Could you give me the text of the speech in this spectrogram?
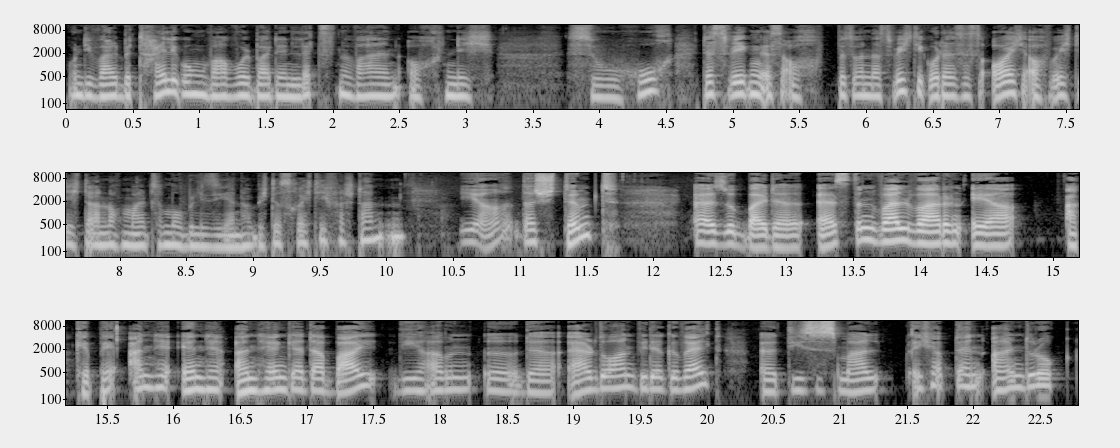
und die Wahlbeteiligung war wohl bei den letzten Wahlen auch nicht so hoch. Deswegen ist auch besonders wichtig oder ist es euch auch wichtig, da nochmal zu mobilisieren. Habe ich das richtig verstanden? Ja, das stimmt. Also bei der ersten Wahl waren eher AKP-Anhänger dabei, die haben äh, der Erdogan wieder gewählt. Äh, dieses Mal, ich habe den Eindruck,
